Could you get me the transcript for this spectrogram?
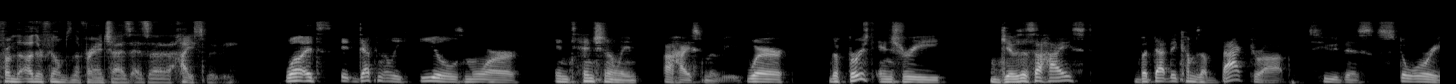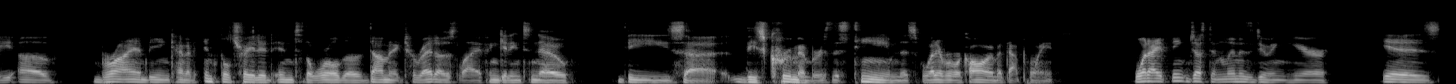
from the other films in the franchise as a heist movie? Well, it's, it definitely feels more intentionally a heist movie where the first entry gives us a heist, but that becomes a backdrop to this story of Brian being kind of infiltrated into the world of Dominic Toretto's life and getting to know these uh, these crew members, this team, this whatever we're calling them at that point. What I think Justin Lin is doing here is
